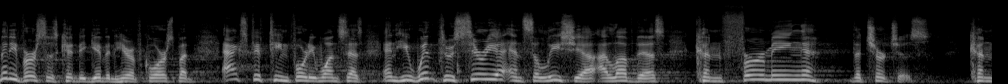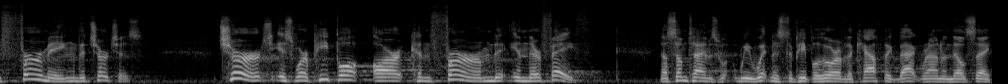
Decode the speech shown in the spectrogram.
many verses could be given here, of course, but Acts 15 41 says, And he went through Syria and Cilicia, I love this, confirming the churches. Confirming the churches. Church is where people are confirmed in their faith. Now, sometimes we witness to people who are of the Catholic background and they'll say,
